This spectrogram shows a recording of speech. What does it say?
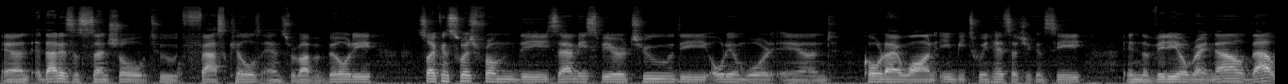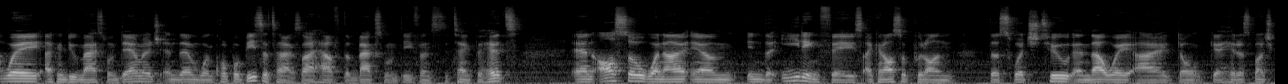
And that is essential to fast kills and survivability. So I can switch from the Zammy Spear to the Odium Ward and Cold Wand in between hits as you can see in the video right now. That way I can do maximum damage and then when Corporal Beast attacks I have the maximum defense to tank the hits. And also when I am in the eating phase I can also put on the switch too and that way I don't get hit as much.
